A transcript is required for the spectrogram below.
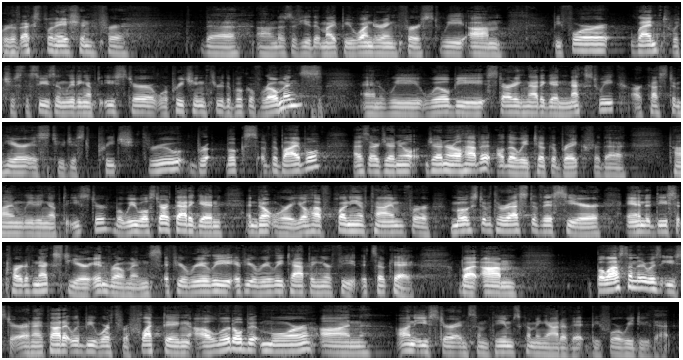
Word of explanation for the, um, those of you that might be wondering first. We, um, before Lent, which is the season leading up to Easter, we're preaching through the book of Romans, and we will be starting that again next week. Our custom here is to just preach through br- books of the Bible as our general, general habit, although we took a break for the time leading up to Easter. But we will start that again, and don't worry, you'll have plenty of time for most of the rest of this year and a decent part of next year in Romans if you're really, if you're really tapping your feet. It's okay. But, um, but last Sunday was Easter, and I thought it would be worth reflecting a little bit more on, on Easter and some themes coming out of it before we do that.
